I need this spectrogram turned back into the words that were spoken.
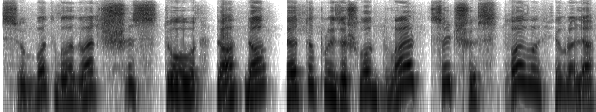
Суббота была двадцать шестого. Да, да, это произошло двадцать шестого февраля.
